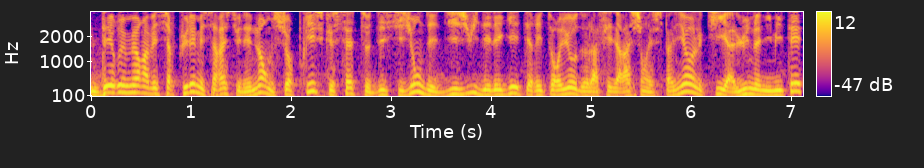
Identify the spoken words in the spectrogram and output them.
Des rumeurs avaient circulé, mais ça reste une énorme surprise que cette décision des 18 délégués territoriaux de la Fédération espagnole, qui à l'unanimité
